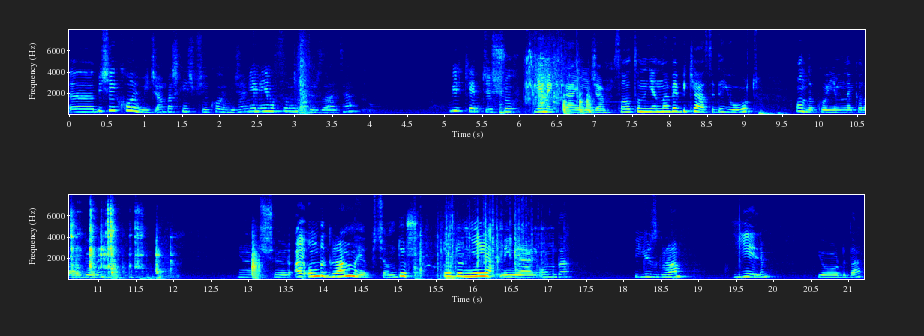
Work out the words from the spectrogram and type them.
e, bir şey koymayacağım. Başka hiçbir şey koymayacağım. Yemeğim ısınmıştır zaten. Bir kepçe şu yemekten yiyeceğim. Salatanın yanına ve bir kase de yoğurt. Onu da koyayım ne kadar görün. Yani şöyle. Ay onu da gramla yapacağım. Dur. Dur dur niye yapmayayım yani. Onu da bir 100 gram yiyelim. Yoğurdu da.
